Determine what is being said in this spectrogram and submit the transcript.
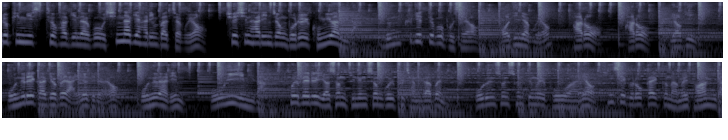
쇼핑 리스트 확인하고 신나게 할인받자고요. 최신 할인 정보를 공유합니다. 눈 크게 뜨고 보세요. 어디냐고요? 바로 바로 여기. 오늘의 가격을 알려드려요. 오늘 할인 5위입니다. 폴베르 여성 기능성 골프 장갑은 오른손 손등을 보호하며 흰색으로 깔끔함을 더합니다.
